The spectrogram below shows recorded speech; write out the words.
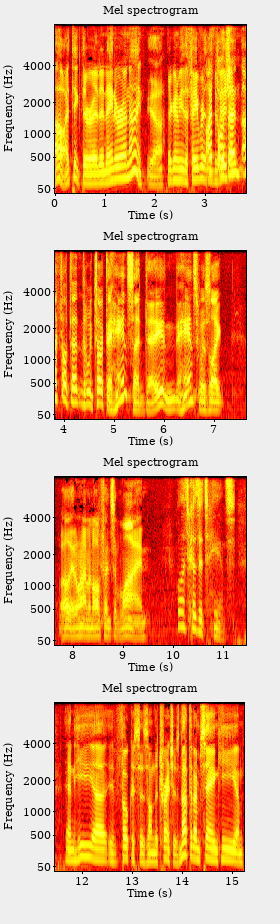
Oh, I think they're at an 8 or a 9. Yeah. They're going to be the favorite in the I division. thought that I thought that we talked to Hans that day, and Hans was like, "Well, they don't have an offensive line." Well, that's because it's Hans, and he uh, focuses on the trenches. Not that I'm saying he. Um,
